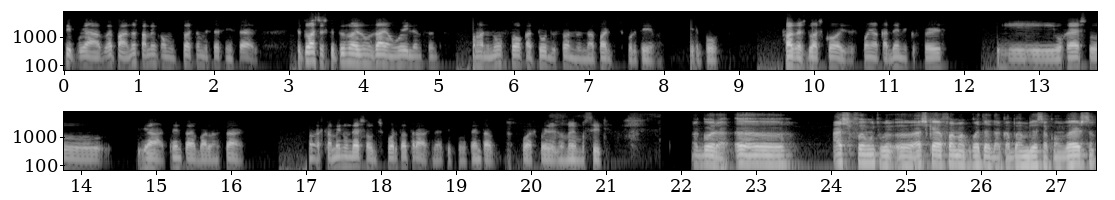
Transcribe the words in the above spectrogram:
tipo, yeah, epá, nós também, como pessoas, temos que ser sinceros. Se tu achas que tu não és um Zion Williamson, mano, não foca tudo só na parte desportiva. Tipo, faz as duas coisas, põe o acadêmico first e o resto, yeah, tenta balançar. Mas também não deixa o desporto atrás, né? Tipo, tenta pôr as coisas no mesmo sítio. Agora, uh, acho que foi muito, uh, acho que é a forma correta de acabarmos essa conversa.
